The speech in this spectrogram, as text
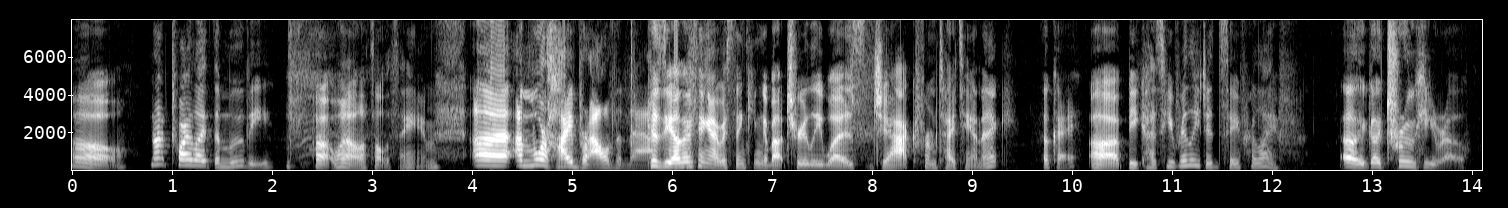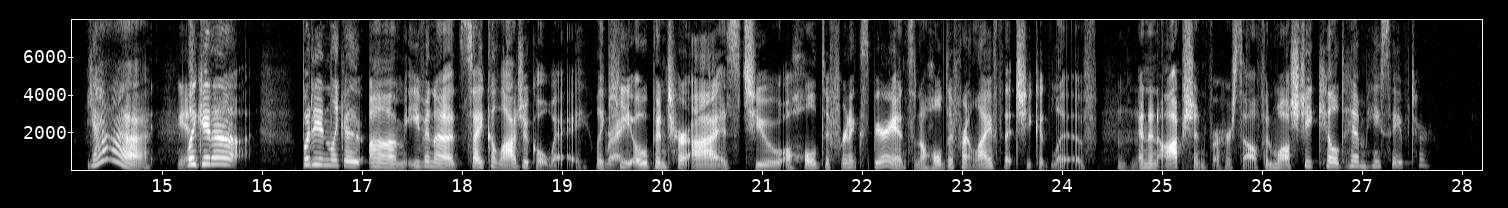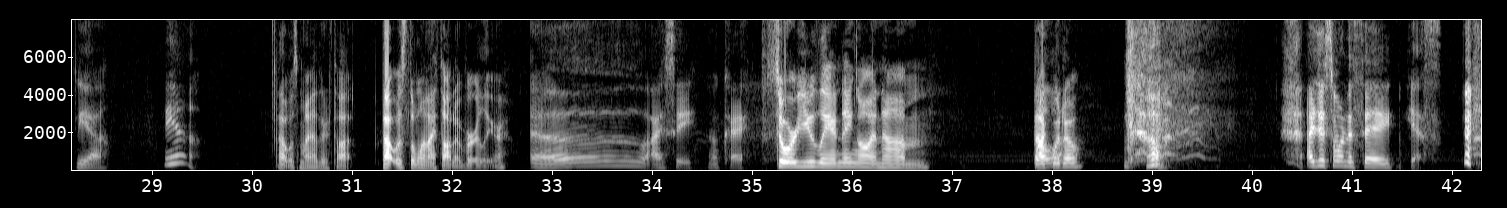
oh, not Twilight the movie. oh, well, it's all the same. Uh, I'm more highbrow than that. Because the other thing I was thinking about truly was Jack from Titanic, Okay. uh, because he really did save her life. Oh, you go true hero. Yeah. Yeah. Like in a but in like a um even a psychological way. Like he opened her eyes to a whole different experience and a whole different life that she could live Mm-hmm. and an option for herself. And while she killed him, he saved her. Yeah. Yeah. That was my other thought. That was the one I thought of earlier. Oh, I see. Okay. So are you landing on um Black Bella? Widow? I just want to say yes.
